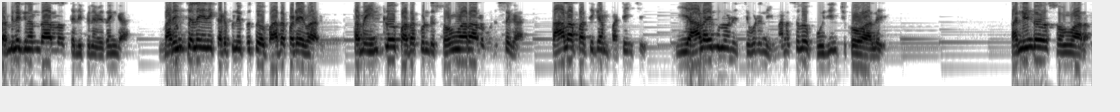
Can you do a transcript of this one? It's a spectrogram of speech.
తమిళ గ్రంథాల్లో తెలిపిన విధంగా భరించలేని కడుపు నొప్పితో బాధపడేవారు. తమ ఇంట్లో పదకొండు సోమవారాలు వరుసగా తాళపతికం పఠించి ఈ ఆలయంలోని శివుడిని మనసులో పూజించుకోవాలి. పన్నెండవ సోమవారం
